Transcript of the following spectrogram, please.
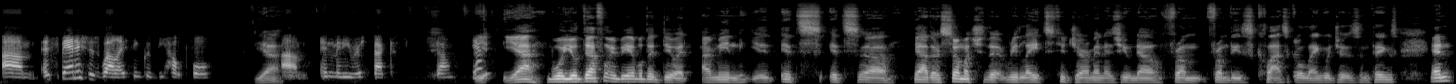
um, and Spanish as well. I think would be helpful. Yeah. Um, in many respects. So yeah. yeah. Well, you'll definitely be able to do it. I mean, it, it's it's uh, yeah. There's so much that relates to German, as you know, from from these classical mm-hmm. languages and things. And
